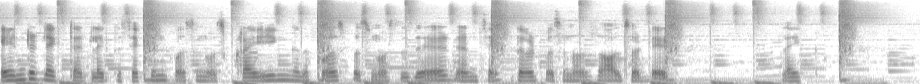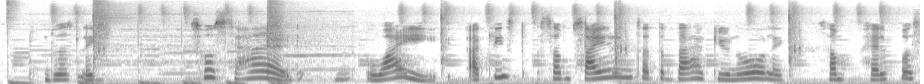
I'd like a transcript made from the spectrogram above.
ended like that like the second person was crying and the first person was dead and the third person was also dead. Like it was like so sad. Why? At least some sirens at the back you know like some help was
